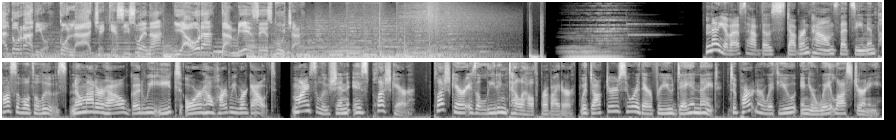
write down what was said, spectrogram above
Heraldo Radio, con la H que sí suena y ahora también se escucha. Many of us have those stubborn pounds that seem impossible to lose, no matter how good we eat or how hard we work out. My solution is PlushCare. PlushCare is a leading telehealth provider with doctors who are there for you day and night to partner with you in your weight loss journey.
